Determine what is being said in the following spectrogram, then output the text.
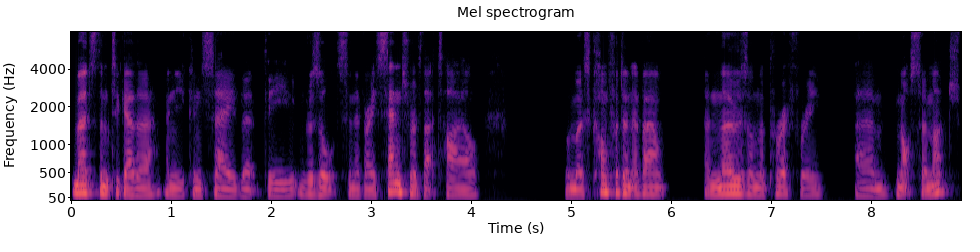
Merge them together, and you can say that the results in the very center of that tile we're most confident about, and those on the periphery, um, not so much.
